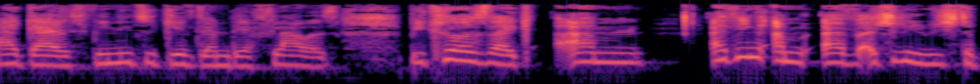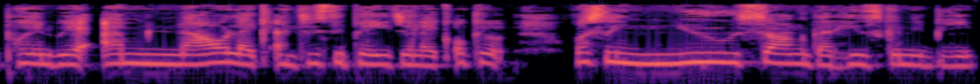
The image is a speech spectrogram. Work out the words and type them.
hi guys, we need to give them their flowers because like, um, I think I'm I've actually reached a point where I'm now like anticipating like okay what's the new song that he's gonna be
